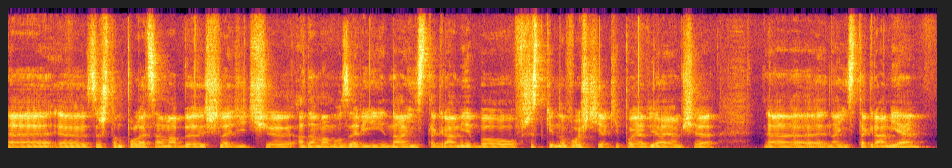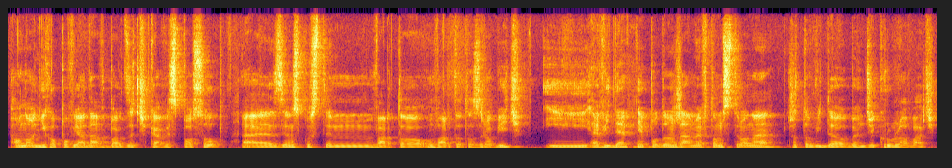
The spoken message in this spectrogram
E, e, Zresztą polecam, aby śledzić e, Adama Mozeri na Instagramie, bo wszystkie nowości, jakie pojawiają się e, na Instagramie. On o nich opowiada w bardzo ciekawy sposób. E, W związku z tym warto, warto to zrobić. I ewidentnie podążamy w tą stronę, że to wideo będzie królować.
